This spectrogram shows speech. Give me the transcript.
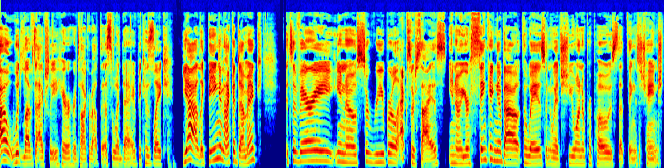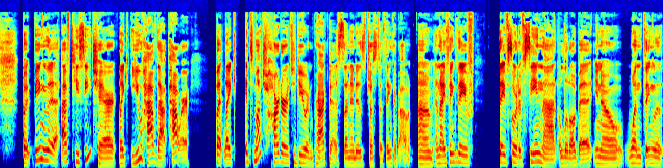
oh, would love to actually hear her talk about this one day because, like, yeah, like being an academic, it's a very, you know, cerebral exercise. You know, you're thinking about the ways in which you want to propose that things change. But being the FTC chair, like, you have that power. But like, it's much harder to do in practice than it is just to think about. Um, and I think they've they've sort of seen that a little bit. You know, one thing that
